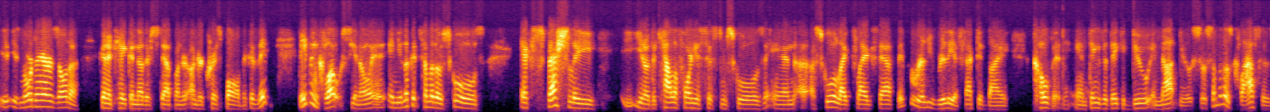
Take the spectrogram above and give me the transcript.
is Northern Arizona going to take another step under under Chris Ball because they they've been close. You know, and, and you look at some of those schools, especially you know the California system schools and a, school like Flagstaff, they were really really affected by COVID and things that they could do and not do. So some of those classes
